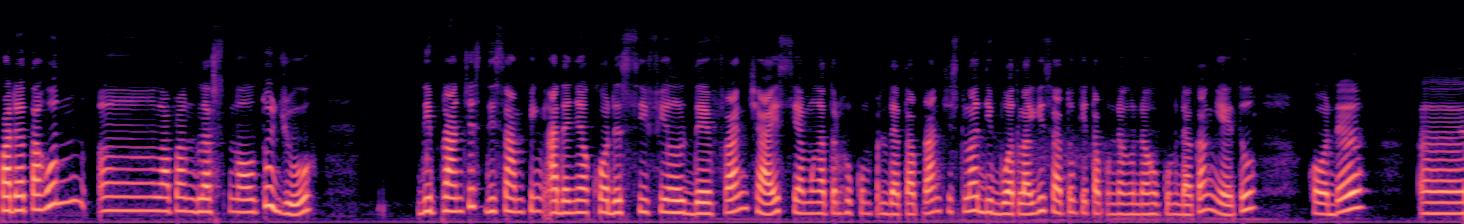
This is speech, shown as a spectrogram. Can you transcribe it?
Pada tahun eh, 1807 di Prancis di samping adanya Kode Civil de Franchise yang mengatur hukum perdata Prancis telah dibuat lagi satu kitab undang-undang hukum dagang yaitu Kode eh,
